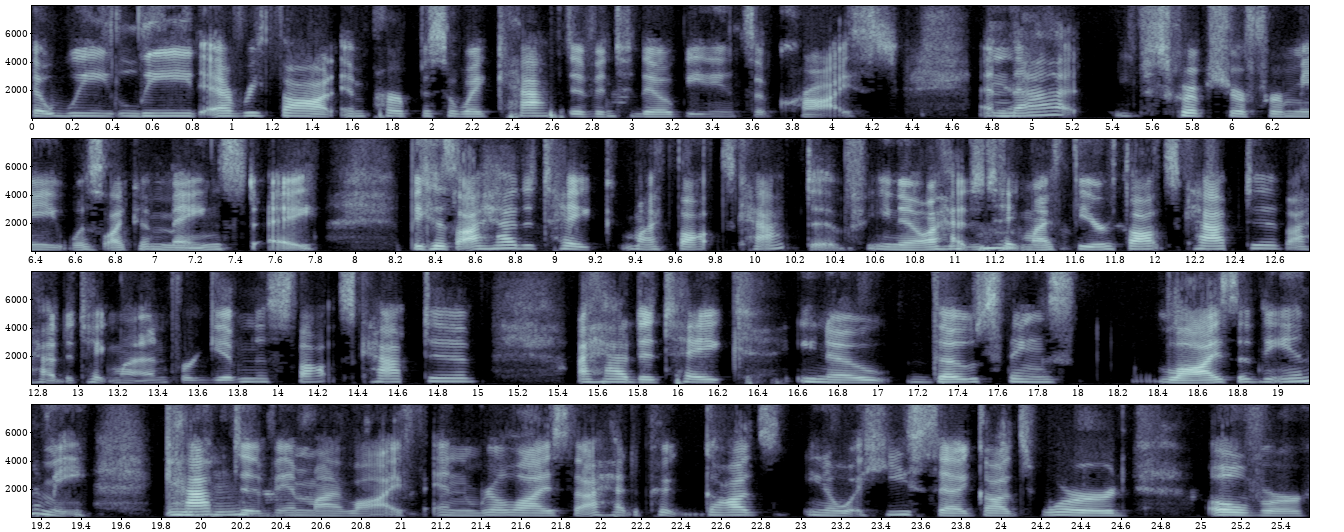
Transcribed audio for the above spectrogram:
that we lead every thought and purpose away captive into the obedience of Christ. And yeah. that scripture for me was like a mainstay because I had to take my thoughts captive. You know, I had mm-hmm. to take my fear thoughts captive. I had to take my unforgiveness thoughts captive. I had to take, you know, those things lies of the enemy mm-hmm. captive mm-hmm. in my life and realized that I had to put God's, you know, what he said, God's word over,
